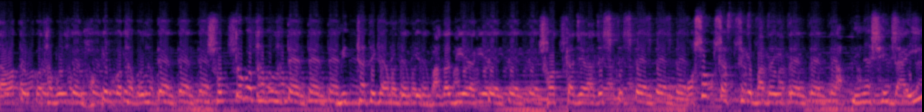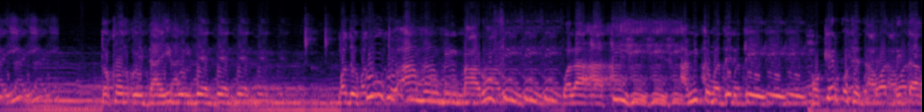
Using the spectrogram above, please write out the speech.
দাওয়াতের কথা বলতেন, হকের কথা বলতেন, সত্য কথা বলতেন, মিথ্যা থেকে আমাদেরকে বাধা দিয়ে রাখতেন, সৎ কাজের আদেশ করতেন, অসৎ কাজ থেকে বাধা দিতেন। আপনি না সেই দায়ী? তখন ওই দায়ী বলবেন আমি তোমাদেরকে হকের পথে দাওয়াত দিতাম,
